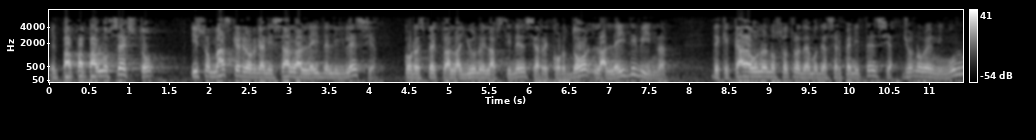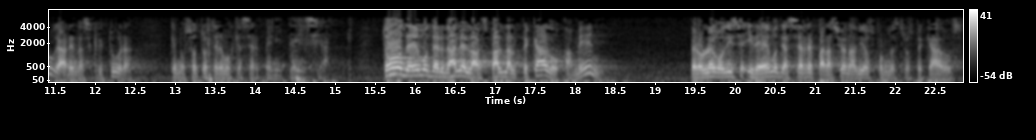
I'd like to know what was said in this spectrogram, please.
El Papa Pablo VI hizo más que reorganizar la ley de la Iglesia con respecto al ayuno y la abstinencia. Recordó la ley divina de que cada uno de nosotros debemos de hacer penitencia. Yo no veo en ningún lugar en la Escritura que nosotros tenemos que hacer penitencia. Todos debemos de darle la espalda al pecado. Amén. Pero luego dice, y debemos de hacer reparación a Dios por nuestros pecados.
